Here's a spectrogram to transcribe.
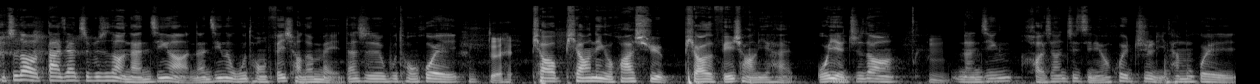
不知道大家知不知道南京啊？南京的梧桐非常的美，但是梧桐会 对，飘飘那个花絮飘的非常厉害。我也知道，嗯，南京好像这几年会治理，他们会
